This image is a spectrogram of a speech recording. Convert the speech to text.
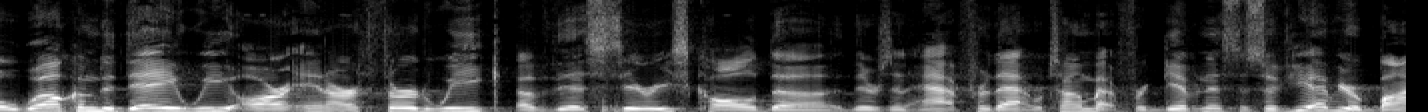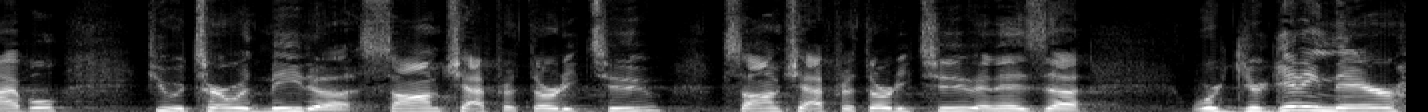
Well, welcome today. We are in our third week of this series called uh, There's an App for That. We're talking about forgiveness. And so if you have your Bible, if you would turn with me to Psalm chapter 32, Psalm chapter 32. And as uh, we're, you're getting there,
